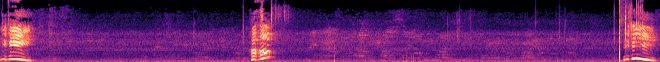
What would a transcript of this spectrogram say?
Hee hee. Huh huh. Hee hee.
